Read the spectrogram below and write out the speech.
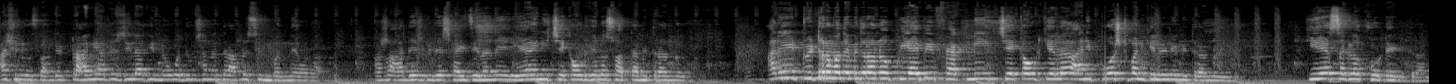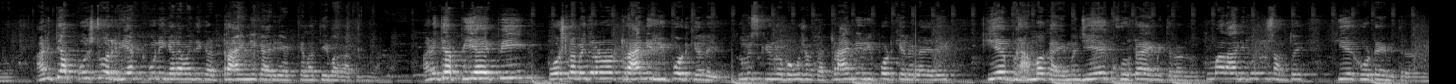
अशी न्यूज सांगते. ट्रायने आदेश दिला की नव्वद दिवसानंतर आपलं सिम बंद नाही होणार. असा आदेश बिदेश काहीच दिला नाही. ए आयनी चेकआउट केलं स्वतः मित्रांनो. आणि ट्विटरमध्ये मित्रांनो पी आय पी फॅक्टनी चेकआउट केलं आणि पोस्ट पण केलेली मित्रांनो. की हे सगळं खोटं आहे मित्रांनो. आणि त्या पोस्टवर रिॲक्ट कोणी केला माहिती का? ट्रायनी काय रिॲक्ट केला ते बघा तुम्ही. आणि त्या पी आय पी पोस्टला मित्रांनो ट्रायनी रिपोर्ट केलंय. तुम्ही स्क्रीनवर बघू शकता. ट्रायनी रिपोर्ट केलेलं आहे की हे भ्रामक आहे. म्हणजे हे खोटं आहे मित्रांनो. तुम्हाला आधीपासून सांगतोय की हे खोटं आहे मित्रांनो.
